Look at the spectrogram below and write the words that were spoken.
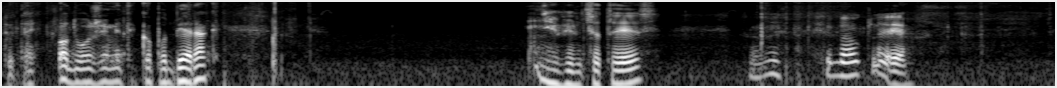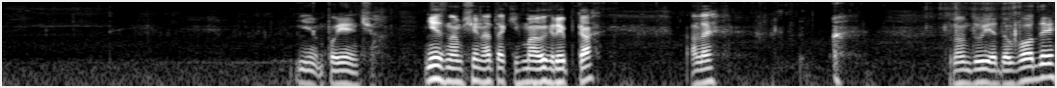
Tutaj odłożymy tylko podbierak. Nie wiem co to jest. Ale chyba okleja. Nie mam pojęcia. Nie znam się na takich małych rybkach, ale ląduje do wody.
